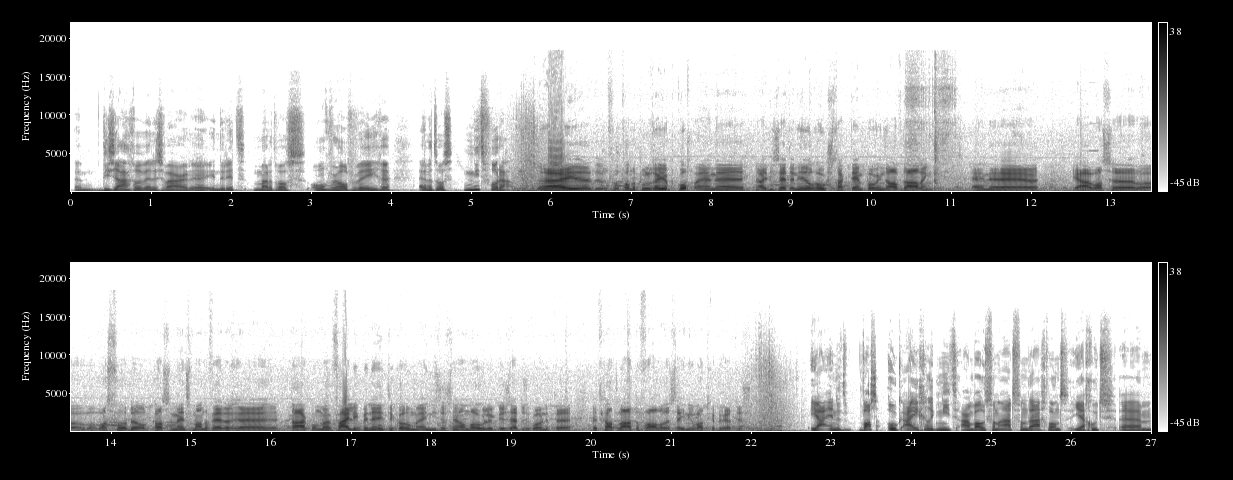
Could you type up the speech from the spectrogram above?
Ehm, die zagen we weliswaar eh, in de rit, maar het was ongeveer halverwege en het was niet vooraan. Eh, de- Van der Poel reed op kop en eh, nou, die zette een heel hoog strak tempo in de afdaling. En eh, ja, was, eh, wa- was voor de klassementsmannen verder eh, taak om eh, veilig beneden te komen en niet zo snel mogelijk. Dus hebben ze gewoon het, het gat laten vallen. Dat is het enige wat gebeurd is. Ja, en het was ook eigenlijk niet aan Wout van Aert vandaag. Want ja, goed, ehm,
